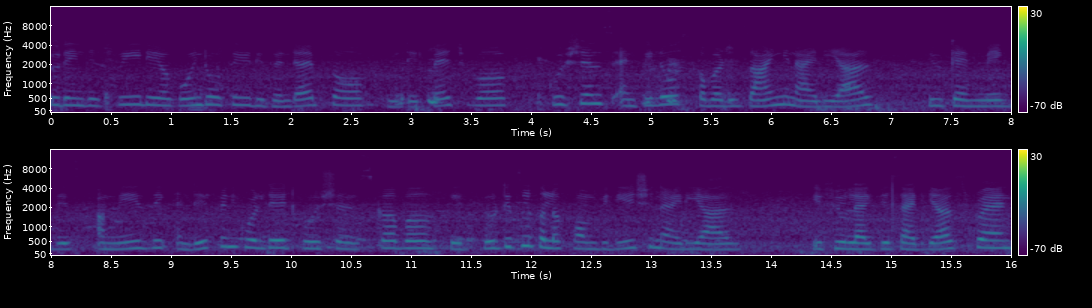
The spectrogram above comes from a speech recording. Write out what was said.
Today in this video you're going to see different types of quilted patchwork, cushions and pillows cover design and ideas. You can make this amazing and different quilted cushions cover with beautiful color combination ideas. If you like this ideas trend,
